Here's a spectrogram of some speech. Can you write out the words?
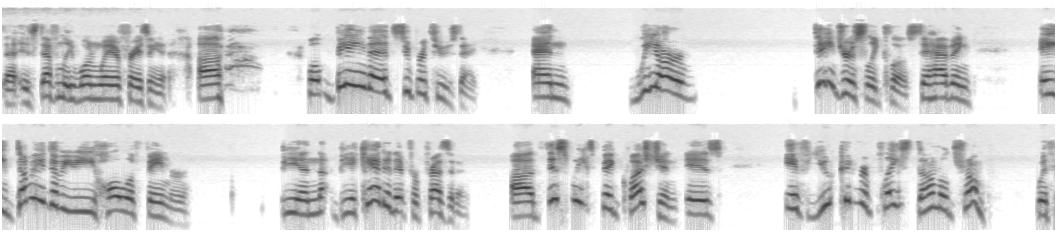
That is definitely one way of phrasing it. Uh, well, being that it's Super Tuesday, and we are dangerously close to having a WWE Hall of Famer be a be a candidate for president. Uh, this week's big question is if you could replace Donald Trump with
